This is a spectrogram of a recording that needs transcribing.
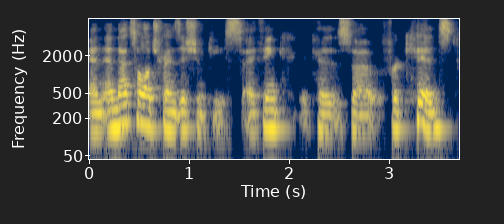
And and that's all a transition piece. I think because uh, for kids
